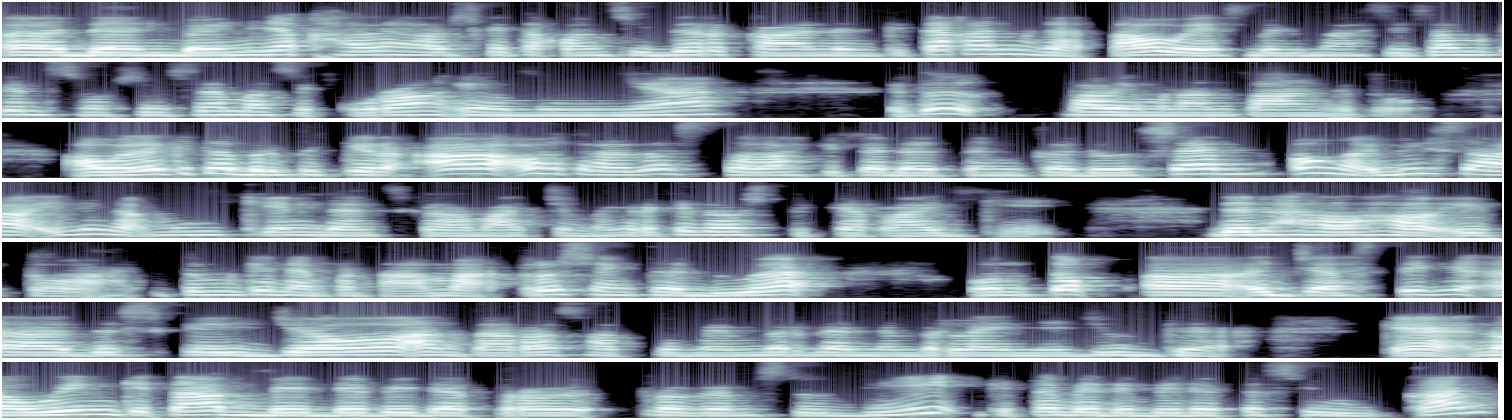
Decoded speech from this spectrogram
uh, dan banyak hal yang harus kita consider kan dan kita kan nggak tahu ya sebagai mahasiswa mungkin sourcesnya masih kurang ilmunya itu paling menantang gitu. Awalnya kita berpikir ah oh ternyata setelah kita datang ke dosen oh nggak bisa ini nggak mungkin dan segala macam. Akhirnya kita harus pikir lagi. Dan hal-hal itulah itu mungkin yang pertama. Terus yang kedua untuk uh, adjusting uh, the schedule antara satu member dan member lainnya juga. Kayak knowing kita beda-beda pro program studi, kita beda-beda kesibukan.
